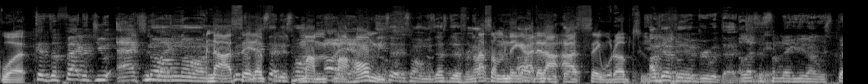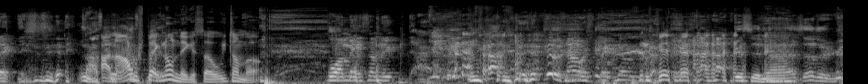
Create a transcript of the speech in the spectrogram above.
What? Because the fact that you actually No, like, no. Nah, I He said that's his my homies. my Oh, yeah. He homies. said his homies. That's different. Not some nigga I that agree I, with I that. say what up to. I definitely agree with that. unless it's some nigga you don't respect. This. Nah, still- no, I don't respect no nigga. So we you talking about? well, I mean, some nigga. All right. 'Cause I don't respect no nigga. Good shit, nah. That nigga,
